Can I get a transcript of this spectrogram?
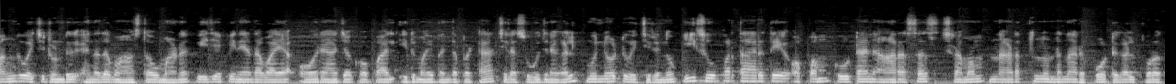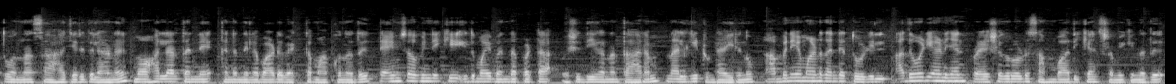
പങ്കുവച്ചിട്ടുണ്ട് എന്നത് വാസ്തവമാണ്. ബി ജെ പി നേതാവായ ഒ രാജഗോപാൽ ഇതുമായി ബന്ധപ്പെട്ട ചില സൂചനകൾ മുന്നോട്ട് വെച്ചിരുന്നു. ഈ സൂപ്പർ താരത്തെ ഒപ്പം കൂട്ടാൻ ആർ ശ്രമം നടത്തുന്നുണ്ടെന്ന റിപ്പോർട്ടുകൾ പുറത്തുവന്ന സാഹചര്യത്തിലാണ് മോഹൻലാൽ തന്നെ തന്റെ നിലപാട് വ്യക്തമാക്കുന്നത് ടൈംസ് ഓഫ് ഇന്ത്യയ്ക്ക് ഇതുമായി ബന്ധപ്പെട്ട വിശദീകരണം താരം നൽകിയിട്ടുണ്ടായിരുന്നു. അഭിനയമാണ് തന്റെ തൊഴിൽ. അതുവഴിയാണ് ഞാൻ പ്രേക്ഷകരോട് സമ്പാദിക്കാൻ ശ്രമിക്കുന്നത്.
